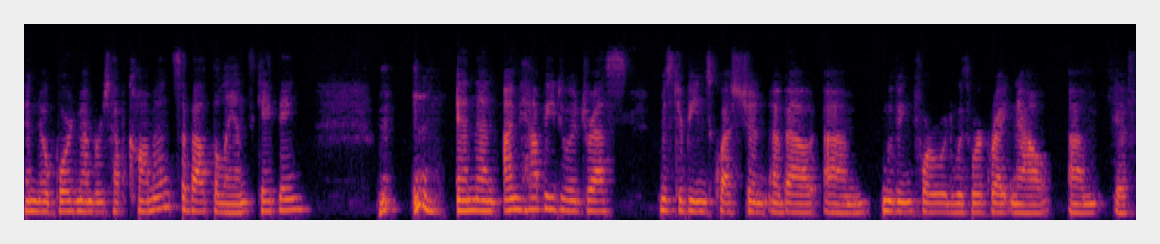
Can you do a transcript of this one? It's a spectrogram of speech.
and no board members have comments about the landscaping. and then I'm happy to address Mr. Bean's question about um, moving forward with work right now, um, if,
